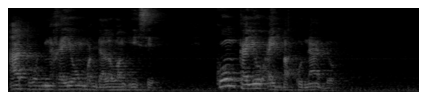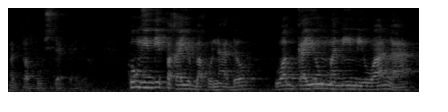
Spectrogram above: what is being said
at wag na kayong magdalawang isip. Kung kayo ay bakunado, magpa-booster kayo. Kung hindi pa kayo bakunado, huwag kayong maniniwala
